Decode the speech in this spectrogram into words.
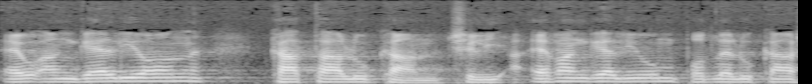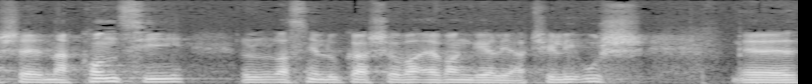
Evangelion kata Lukan, čili evangelium podle Lukáše na konci vlastně Lukášova evangelia. Čili už eh,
